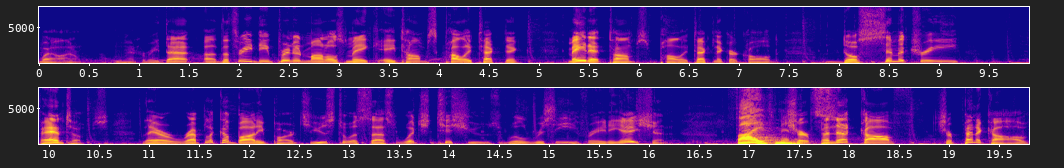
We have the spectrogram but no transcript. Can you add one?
well, I don't have to read that. Uh, the 3D printed models make a Tomsk Polytechnic, made at Tomsk Polytechnic are called dosimetry phantoms. They are replica body parts used to assess which tissues will receive radiation. Five minutes. Cherpenikov, Cherpenikov,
